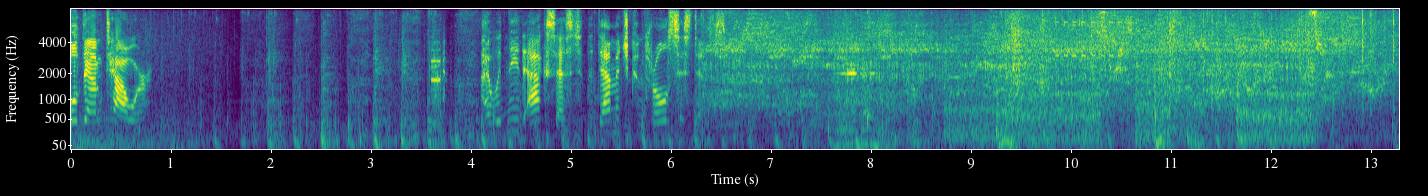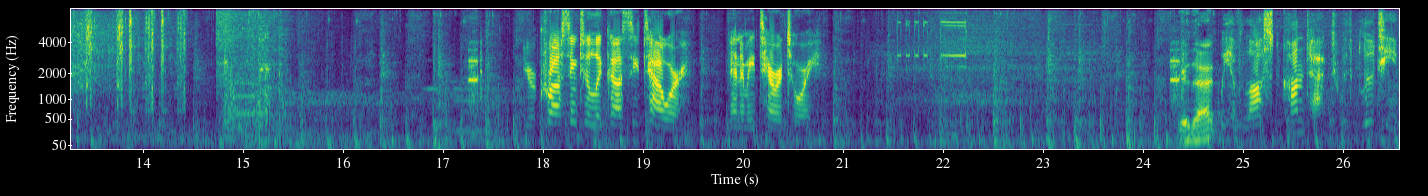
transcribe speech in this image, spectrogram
Whole damn tower. I would need access to the damage control systems. You're crossing to Likasi Tower. Enemy territory. Hear that? We have lost contact with Blue Team.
